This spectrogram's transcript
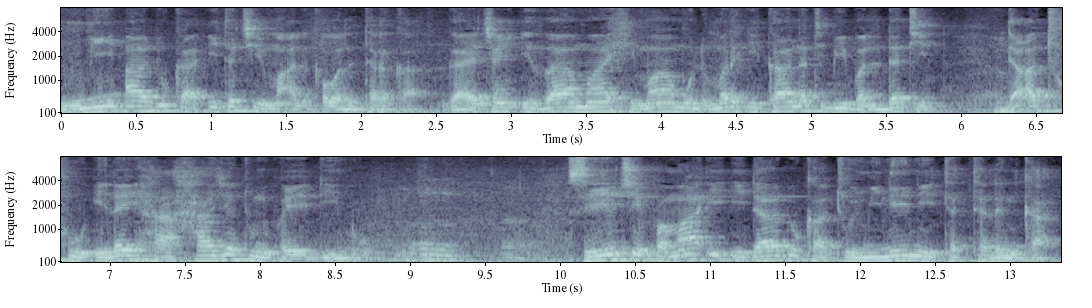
Mi'aduka ita ce ma'alƙawaltarka ga ya can idza ma himamul mar'i kanat bi baldatin da athu ilaiha hajatun fayadihu. Sai ya ce fama'i idaduka to menene tattalinka?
